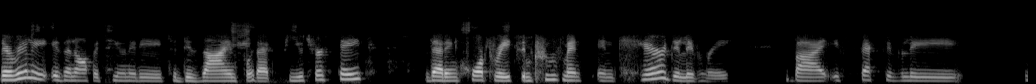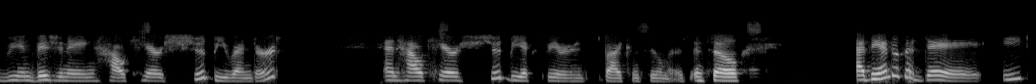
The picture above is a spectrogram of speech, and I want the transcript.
there really is an opportunity to design for that future state that incorporates improvements in care delivery by effectively re envisioning how care should be rendered and how care should be experienced by consumers. And so at the end of the day, each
